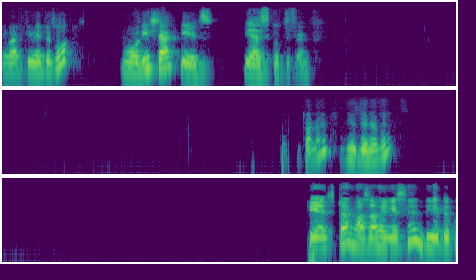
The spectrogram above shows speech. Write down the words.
এবার দিয়ে দেব মরিচ আর পেঁয়াজ পেঁয়াজ কুচিটা। ভেজে নেব। পেঁয়াজটা ভাজা হয়ে গেছে, দিয়ে দেব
